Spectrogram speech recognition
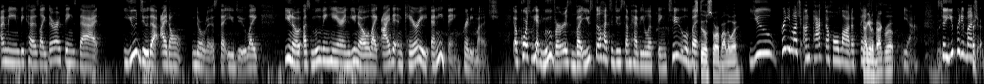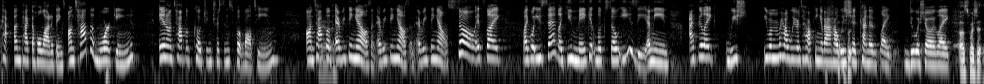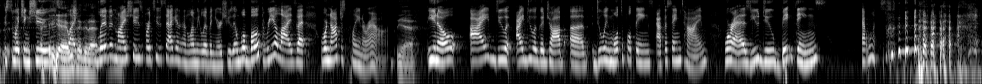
I mean, because like there are things that you do that I don't notice that you do. Like, you know, us moving here and, you know, like I didn't carry anything pretty much. Of course, we had movers, but you still had to do some heavy lifting too. But Still sore, by the way. you pretty much unpacked a whole lot of things. Can I get a back rub? Yeah. So you pretty much pa- unpacked a whole lot of things on top of working and on top of coaching Tristan's football team, on top of everything else and everything else and everything else. So it's like, like what you said, like you make it look so easy. I mean, I feel like we should. You remember how we were talking about how we should kind of like do a show of like Oh, switch switching shoes. Yeah, we should do that. Live in my shoes for two seconds and let me live in your shoes. And we'll both realize that we're not just playing around. Yeah. You know, I do I do a good job of doing multiple things at the same time, whereas you do big things at once.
